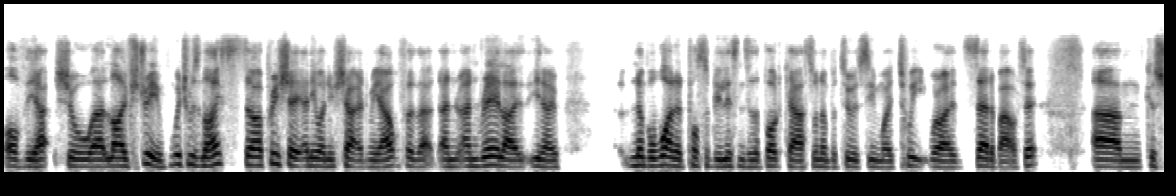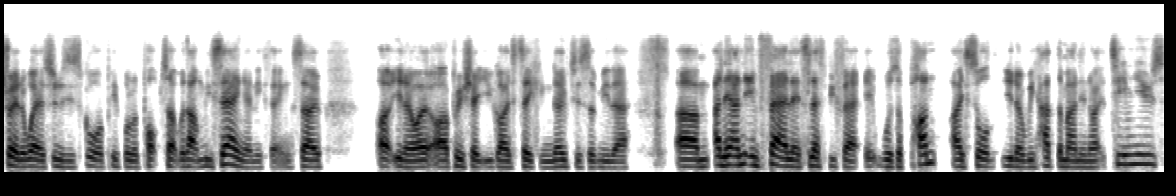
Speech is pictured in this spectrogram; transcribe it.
of the actual uh, live stream, which was nice. So I appreciate anyone who shouted me out for that, and and realized you know number one had possibly listened to the podcast, or number two had seen my tweet where I'd said about it. Because um, straight away, as soon as he scored, people had popped up without me saying anything. So, uh, you know, I, I, appreciate you guys taking notice of me there. Um, and, and in fairness, let's be fair, it was a punt. I saw, you know, we had the Man United team news.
